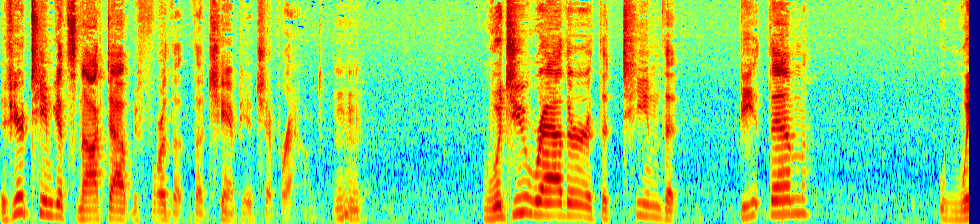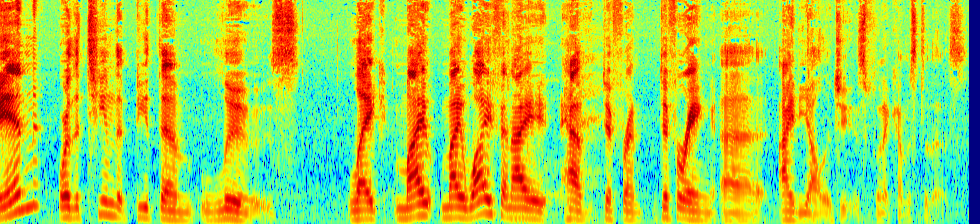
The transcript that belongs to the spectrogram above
if your team gets knocked out before the the championship round, Mm-hmm. would you rather the team that beat them win or the team that beat them lose? Like my my wife and I have different differing uh, ideologies when it comes to this.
